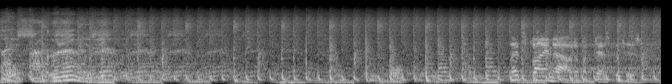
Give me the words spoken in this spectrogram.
by Pako Ramirez. Let's find out about despotism.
